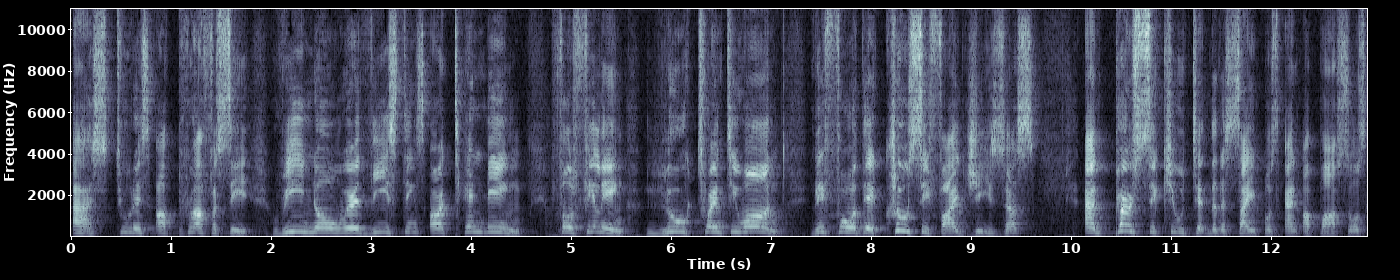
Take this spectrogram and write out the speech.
as students of prophecy, we know where these things are tending, fulfilling Luke 21. Before they crucified Jesus and persecuted the disciples and apostles,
